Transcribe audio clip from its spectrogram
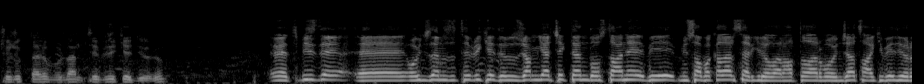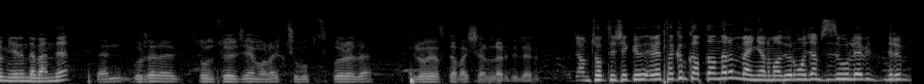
çocukları buradan tebrik ediyorum. Evet biz de e, oyuncularınızı tebrik ediyoruz hocam. Gerçekten dostane bir müsabakalar sergiliyorlar haftalar boyunca. Takip ediyorum yerinde ben de. Ben burada da son söyleyeceğim olay Çubuk Spor'a da playoff'ta başarılar dilerim. Hocam çok teşekkür ederim. Evet takım kaptanlarım ben yanıma alıyorum. Hocam sizi uğurlayabilirim.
